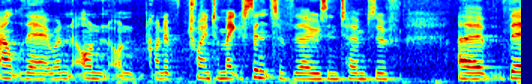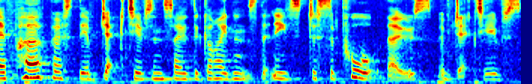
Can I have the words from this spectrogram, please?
out there, and on, on kind of trying to make sense of those in terms of uh, their purpose, the objectives, and so the guidance that needs to support those objectives.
